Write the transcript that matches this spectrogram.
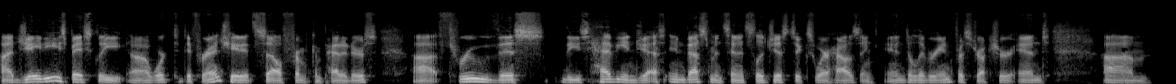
uh, JD's basically uh, worked to differentiate itself from competitors uh, through this these heavy ingest- investments in its logistics, warehousing, and delivery infrastructure, and um,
